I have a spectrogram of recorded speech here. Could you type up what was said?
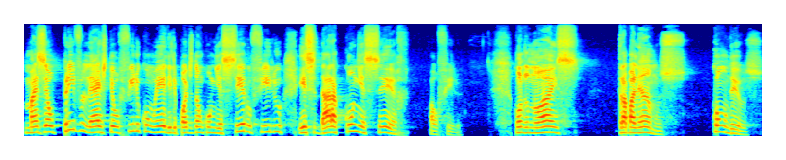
mas é o privilégio de ter o filho com ele, ele pode então conhecer o filho e se dar a conhecer ao filho. Quando nós trabalhamos com Deus,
